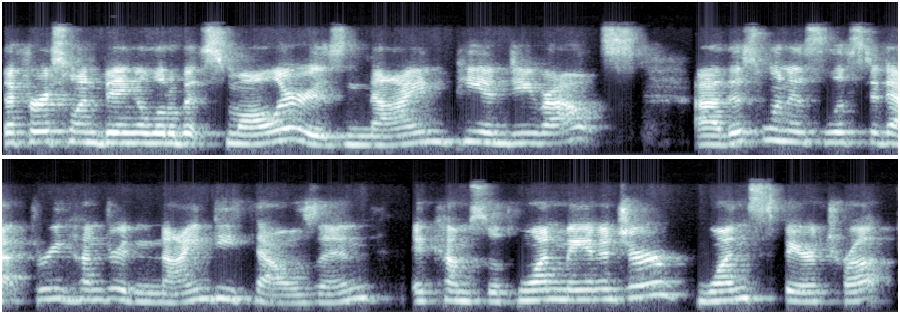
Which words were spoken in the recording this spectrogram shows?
The first one being a little bit smaller is nine P&D routes. Uh, this one is listed at 390,000. It comes with one manager, one spare truck,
